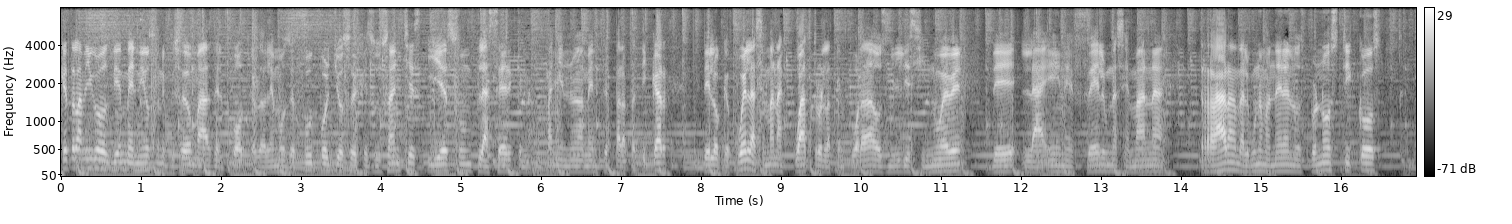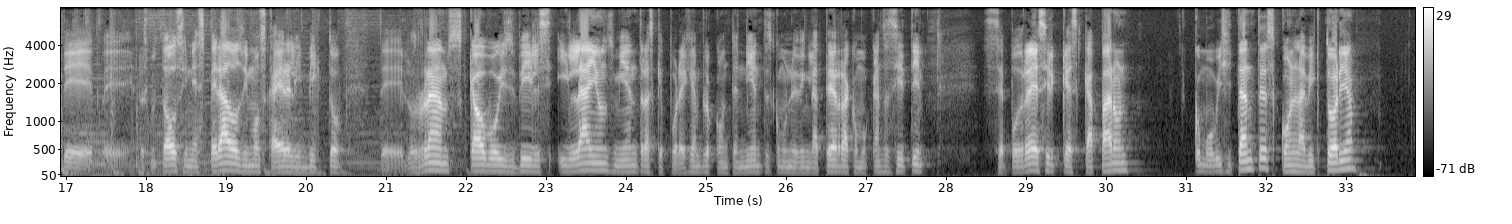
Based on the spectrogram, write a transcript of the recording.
¿Qué tal amigos? Bienvenidos a un episodio más del podcast Hablemos de Fútbol. Yo soy Jesús Sánchez y es un placer que me acompañen nuevamente para platicar de lo que fue la semana 4 de la temporada 2019 de la NFL. Una semana rara de alguna manera en los pronósticos, de eh, resultados inesperados. Vimos caer el invicto de los Rams, Cowboys, Bills y Lions, mientras que por ejemplo contendientes como Nueva Inglaterra, como Kansas City, se podría decir que escaparon como visitantes con la victoria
